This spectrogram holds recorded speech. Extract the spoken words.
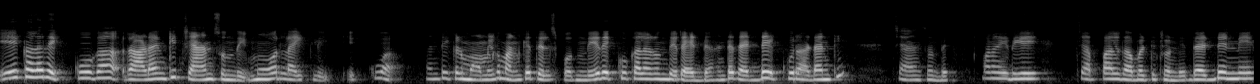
a colour ఎక్కువగా రావడానికి ఛాన్స్ ఉంది? More likely. ఎక్కువ. అంటే ఇక్కడ మామూలుగా మనకే తెలిసిపోతుంది. ఏది ఎక్కువ కలర్ ఉంది? రెడ్. అంటే రెడ్ ఎక్కువ రావడానికి ఛాన్స్ ఉంది. మనం ఇది చెప్పాలి కాబట్టి చూడండి. రెడ్ ఎన్ని?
